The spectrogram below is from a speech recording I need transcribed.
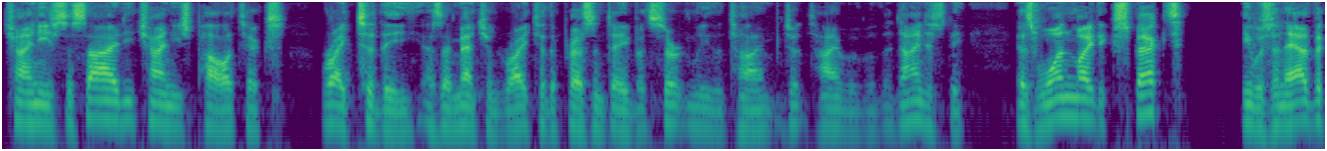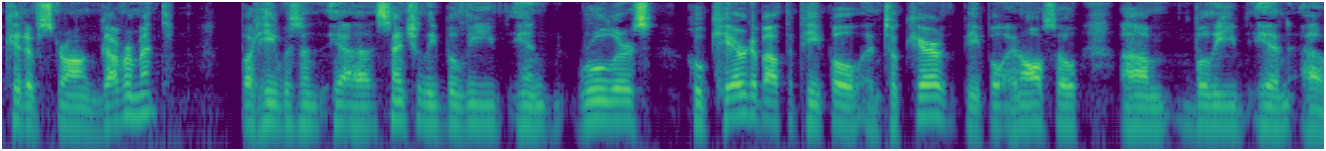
Chinese society, Chinese politics, right to the, as I mentioned, right to the present day, but certainly the time, time of the dynasty. As one might expect, he was an advocate of strong government, but he was an, uh, essentially believed in rulers who cared about the people and took care of the people, and also um, believed in uh,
